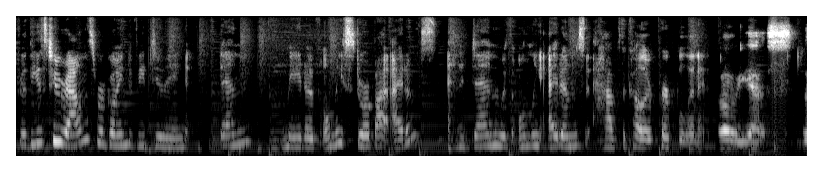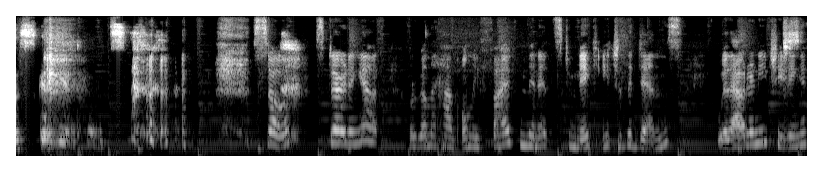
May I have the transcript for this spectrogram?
for these two rounds, we're going to be doing a den made of only store-bought items and a den with only items that have the color purple in it. Oh yes, this is gonna be intense. so, starting out, we're going to have only five minutes to make each of the dens without any cheating,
